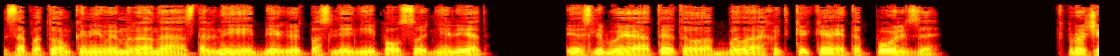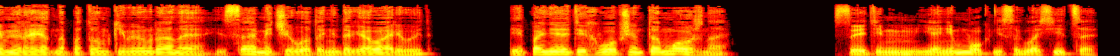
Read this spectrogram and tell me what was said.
За потомками Вимрана остальные бегают последние полсотни лет. Если бы от этого была хоть какая-то польза. Впрочем, вероятно, потомки Вимрана и сами чего-то не договаривают. И понять их, в общем-то, можно. С этим я не мог не согласиться.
